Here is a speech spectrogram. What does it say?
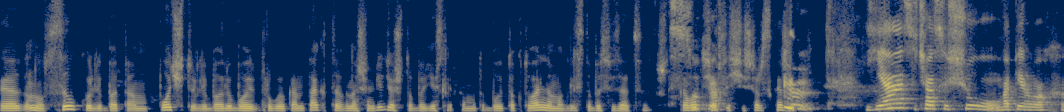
э, ну, ссылку, либо там почту, либо любой другой контакт в нашем видео, чтобы, если кому-то будет актуально, могли с тобой связаться. Кого ты сейчас ищешь? Расскажи. Я сейчас ищу, во-первых,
